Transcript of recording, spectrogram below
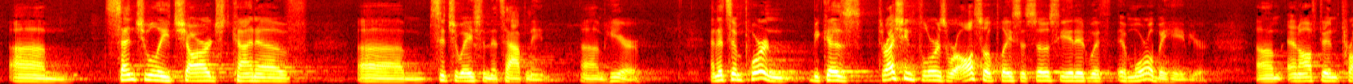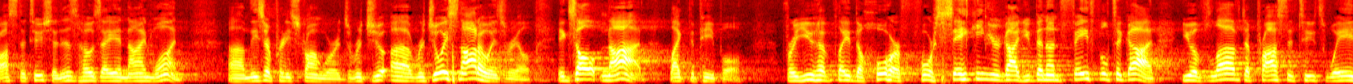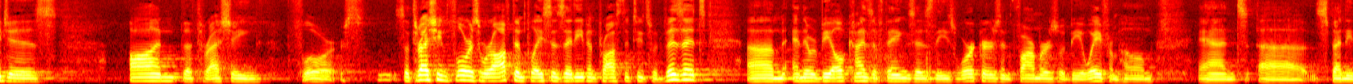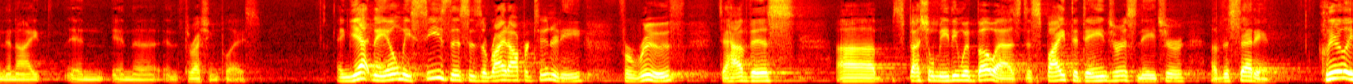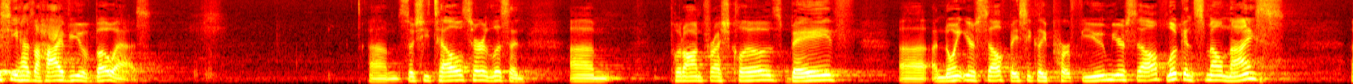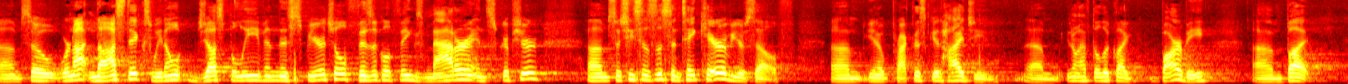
um, sensually charged kind of um, situation that's happening um, here. And it's important because threshing floors were also a place associated with immoral behavior and often prostitution. This is Hosea 9 1. Um, these are pretty strong words. Rejo- uh, Rejoice not, O Israel. Exult not like the people. For you have played the whore, forsaking your God. You've been unfaithful to God. You have loved a prostitute's wages on the threshing floors. So, threshing floors were often places that even prostitutes would visit, um, and there would be all kinds of things as these workers and farmers would be away from home and uh, spending the night in, in, the, in the threshing place. And yet, Naomi sees this as the right opportunity for Ruth to have this uh, special meeting with Boaz, despite the dangerous nature of the setting. Clearly, she has a high view of Boaz. Um, so she tells her, listen, um, put on fresh clothes, bathe, uh, anoint yourself, basically perfume yourself, look and smell nice. Um, so we're not Gnostics. We don't just believe in this spiritual, physical things matter in Scripture. Um, so she says, listen, take care of yourself. Um, you know, practice good hygiene. Um, you don't have to look like Barbie, um, but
